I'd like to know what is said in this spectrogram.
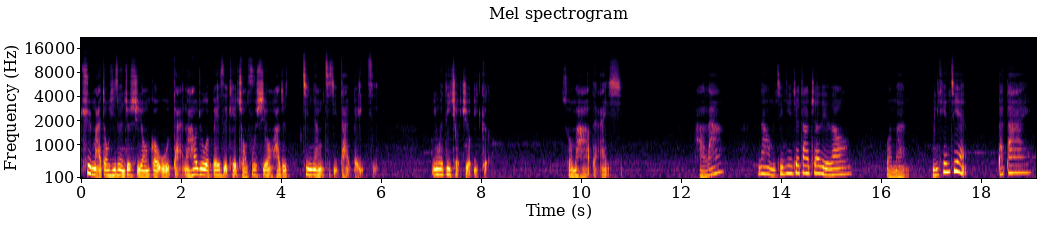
去买东西，真的就使用购物袋。然后如果杯子可以重复使用的话，就尽量自己带杯子，因为地球只有一个，所以我们好好的爱惜。好啦，那我们今天就到这里喽，我们明天见，拜拜。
